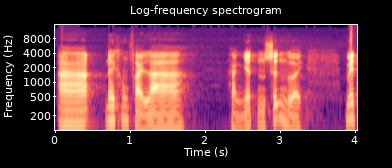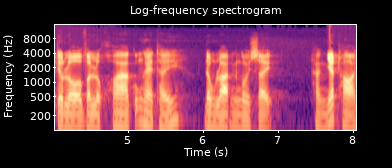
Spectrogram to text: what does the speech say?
À đây không phải là Hàng nhất sức người. Mê Tiểu Lộ và Lục Hoa cũng nghe thấy, Đồng loạt ngồi dậy. Hàng nhất hỏi,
